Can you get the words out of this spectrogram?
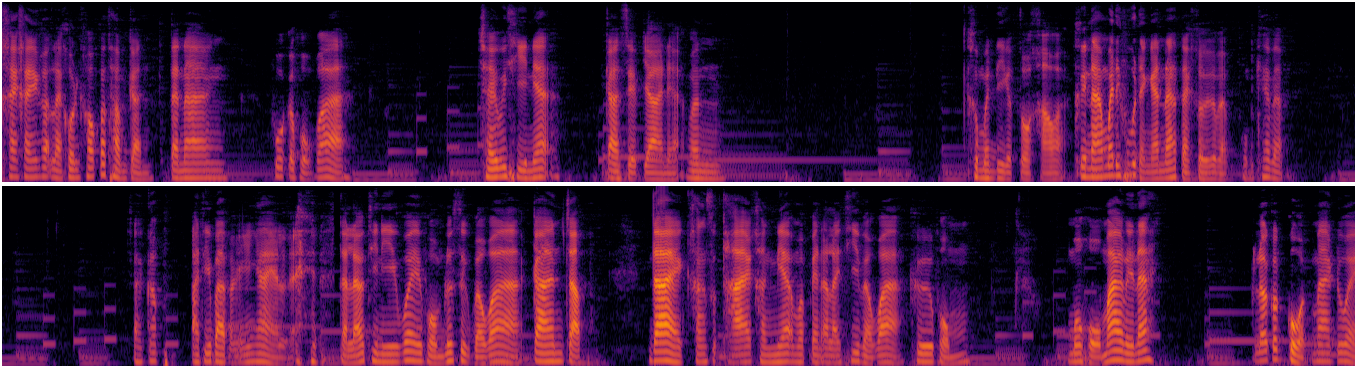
ใครๆก็หลายคนเขาก็ทำกัน แต่นางพูดกับผมว่า ใช้วิธีเนี้ยการเสพยาเนี่ยมัน คือมันดีกับตัวเขาอะคือนางไม่ได้พูดอย่างนั้นนะ แต่คือแบบผมแค่แบบเอ่อก็อธิบายแบบง่ายๆแหละแต่แล้วทีนี้เว้ยผมรู้สึกแบบว่า การจับได้ครั้งสุดท้ายครั้งเนี้ยมาเป็นอะไรที่แบบว่า คือผมโมโหมากเลยนะ แล้วก็โกรธมากด้วย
